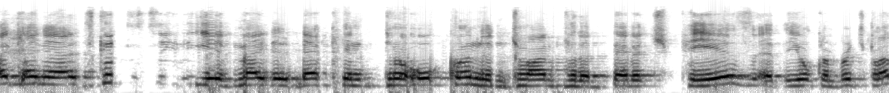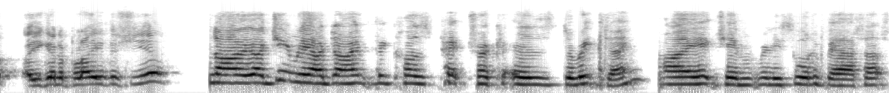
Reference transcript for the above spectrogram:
Okay, now it's good to see that you've made it back into Auckland in time for the Babbage Pairs at the Auckland Bridge Club. Are you going to play this year? No, I generally I don't because Patrick is directing. I actually haven't really thought about it,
